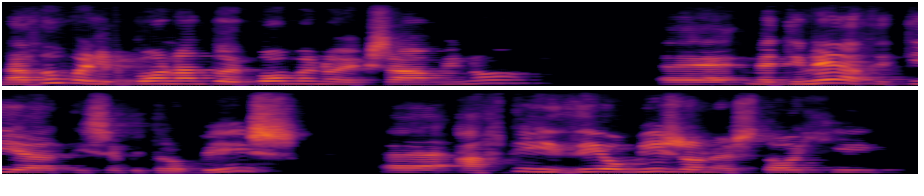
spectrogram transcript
Να δούμε λοιπόν αν το επόμενο εξάμεινο, ε, με τη νέα θητεία της Επιτροπής, ε, αυτοί οι δύο μείζονες στόχοι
